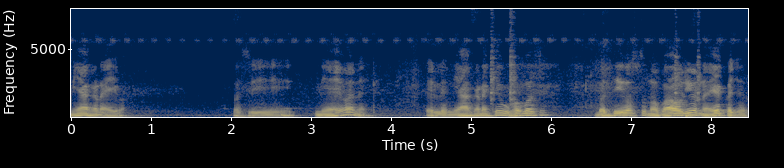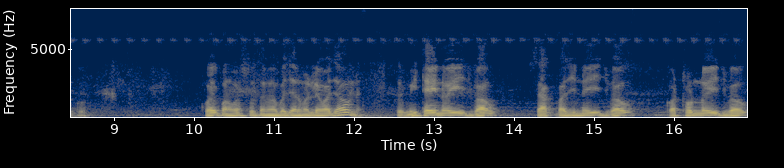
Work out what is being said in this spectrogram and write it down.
ત્યાં આગળ આવ્યા પછી ત્યાં આવ્યા ને? એટલે ત્યાં આગળ કેવું ખબર છે? બધી વસ્તુનો ભાવ રહ્યો ને એક જ હરકો કોઈ પણ વસ્તુ તમે બજારમાં લેવા જાઓ ને, તો મીઠાઈનો એ જ ભાવ, શાકભાજીનો એ જ ભાવ, કઠોળનો એ જ ભાવ,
